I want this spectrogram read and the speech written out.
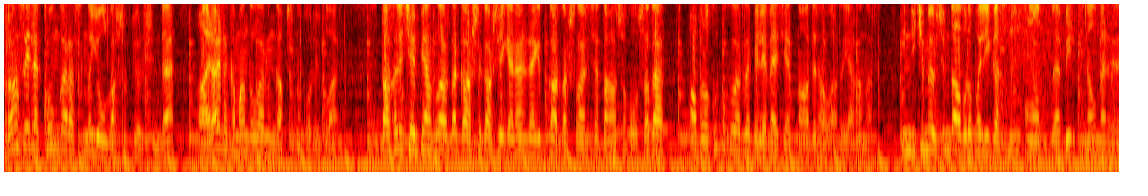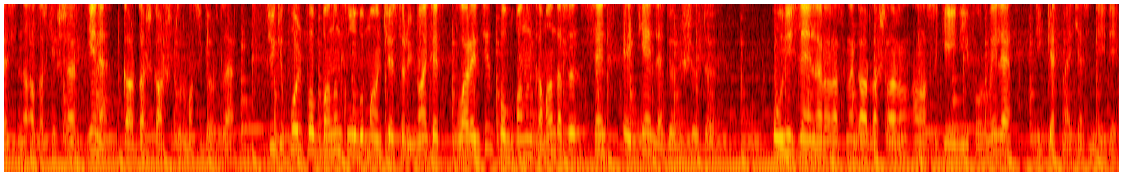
Fransa ilə Konqo arasında yoldaşlıq görüşündə ayrı-ayrı komandaların qapısını qoruyublar. Daxili çempionatlarda qarşı-qarşıya gələn rəqib qardaşlar isə daha çox olsa da, Avrokuboklarda belə vəziyyət nadir hallarda yaranır. İndiki mövsümdə Avropa Liqasının 16-da 1 final mərhələsində azarkeşlər yenə qardaş qarşı durması gördülər. Çünki Paul Pogba'nın klubu Manchester United Florentin Pogba'nın komandası Saint Etienne ilə görüşürdü. Oyunu izləyənlər arasında qardaşların anası geyindiyi forma ilə diqqət mərkəzində idi.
